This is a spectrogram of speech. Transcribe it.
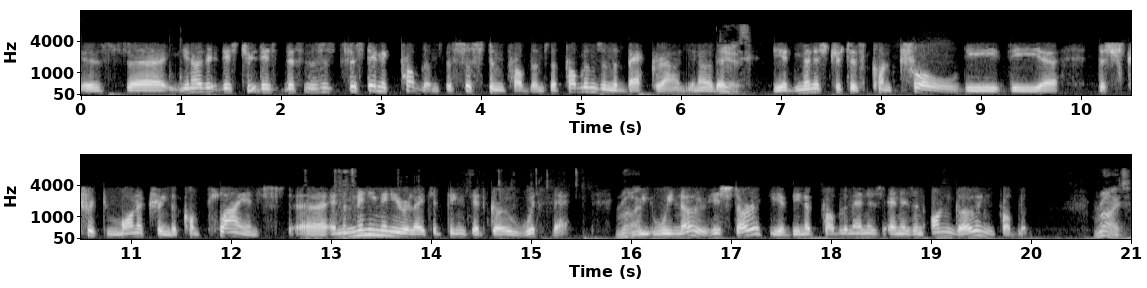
is uh, you know there's two there's, there's systemic problems, the system problems, the problems in the background. You know that Yes. the administrative control, the the uh, the strict monitoring, the compliance, uh, and the many many related things that go with that. Right. We we know historically have been a problem and is and is an ongoing problem. Right.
